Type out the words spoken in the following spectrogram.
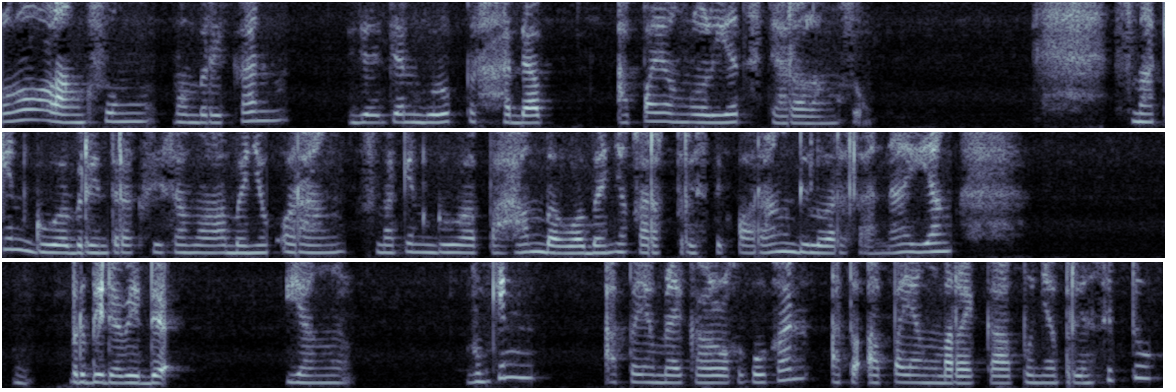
lo langsung memberikan jajan buruk terhadap apa yang lo lihat secara langsung. Semakin gue berinteraksi sama banyak orang, semakin gue paham bahwa banyak karakteristik orang di luar sana yang berbeda-beda. Yang mungkin apa yang mereka lakukan atau apa yang mereka punya prinsip tuh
